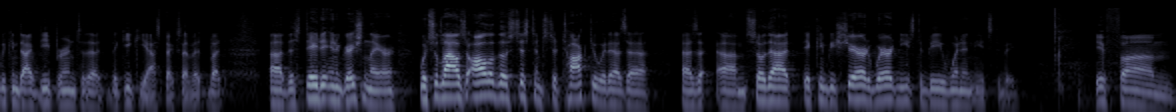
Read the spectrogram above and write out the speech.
we can dive deeper into the, the geeky aspects of it but uh, this data integration layer which allows all of those systems to talk to it as a as a, um, so that it can be shared where it needs to be when it needs to be if um,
